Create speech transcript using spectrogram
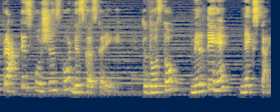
प्रैक्टिस क्वेश्चंस को डिस्कस करेंगे। तो दोस्तों मिलते हैं नेक्स्ट टाइम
